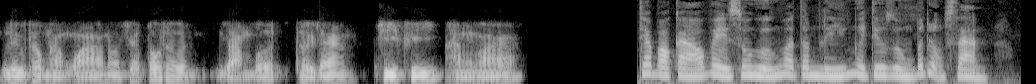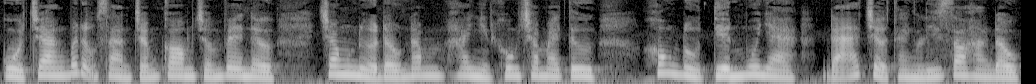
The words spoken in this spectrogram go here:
lưu thông hàng hóa nó sẽ tốt hơn, giảm bớt thời gian, chi phí hàng hóa theo báo cáo về xu hướng và tâm lý người tiêu dùng bất động sản của trang bất động sản.com.vn, trong nửa đầu năm 2024, không đủ tiền mua nhà đã trở thành lý do hàng đầu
